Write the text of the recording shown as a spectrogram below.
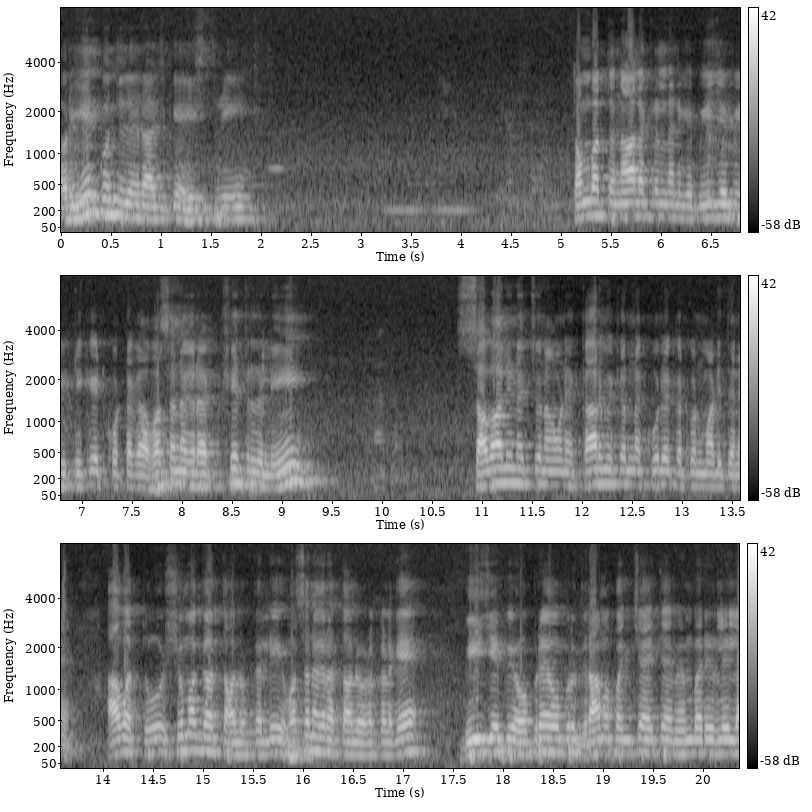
ಅವ್ರಿಗೇನು ಗೊತ್ತಿದೆ ರಾಜಕೀಯ ಹಿಸ್ಟ್ರಿ ತೊಂಬತ್ತ ನಾಲ್ಕರಲ್ಲಿ ನನಗೆ ಬಿ ಜೆ ಪಿ ಟಿಕೆಟ್ ಕೊಟ್ಟಾಗ ಹೊಸನಗರ ಕ್ಷೇತ್ರದಲ್ಲಿ ಸವಾಲಿನ ಚುನಾವಣೆ ಕಾರ್ಮಿಕರನ್ನ ಕೂರೆ ಕಟ್ಕೊಂಡು ಮಾಡಿದ್ದೇನೆ. ಆವತ್ತು ಶಿವಮೊಗ್ಗ ತಾಲೂಕಲ್ಲಿ ಹೊಸನಗರ ತಾಲೂಕುಗಳಿಗೆ ಬಿ ಜೆ ಪಿ ಒಬ್ಬರೇ ಒಬ್ಬರು ಗ್ರಾಮ ಪಂಚಾಯಿತಿಯ ಮೆಂಬರ್ ಇರಲಿಲ್ಲ.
